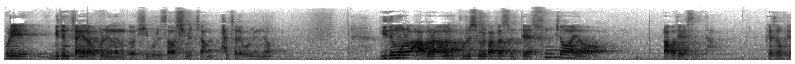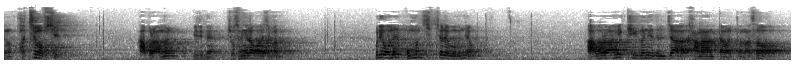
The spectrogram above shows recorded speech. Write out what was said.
우리 믿음장이라고 불리는 그 히브리서 11장 8절에 보면요. 믿음으로 아브라함은 부르심을 받았을 때 순종하여 라고 되어 있습니다. 그래서 우리는 거침없이 아브라함을 믿음의 조상이라고 하지만 우리 오늘 본문 10절에 보면요. 아브라함이 기근이 들자 가나안 땅을 떠나서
